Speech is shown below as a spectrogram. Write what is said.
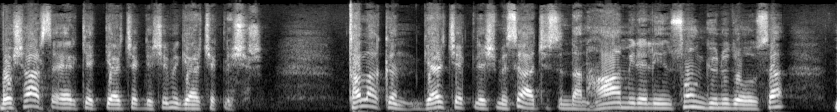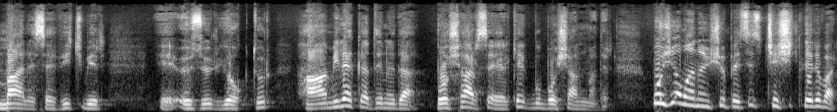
boşarsa erkek gerçekleşir mi? Gerçekleşir. Talakın gerçekleşmesi açısından hamileliğin son günü de olsa maalesef hiçbir e, özür yoktur. Hamile kadını da boşarsa erkek bu boşanmadır. Boşamanın şüphesiz çeşitleri var.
